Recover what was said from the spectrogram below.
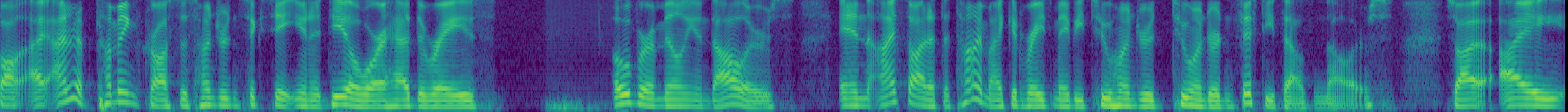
I ended up coming across this 168 unit deal where I had to raise over a million dollars and I thought at the time I could raise maybe 200 $250,000. So I, I,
